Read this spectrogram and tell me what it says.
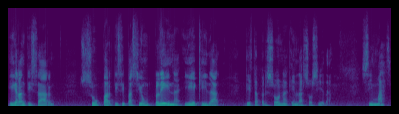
y garantizar su participación plena y equidad de esta persona en la sociedad, sin más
